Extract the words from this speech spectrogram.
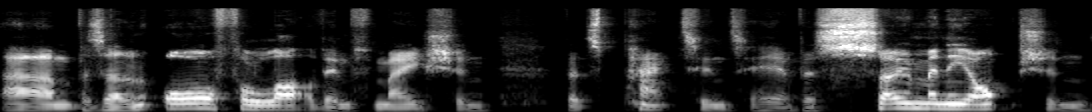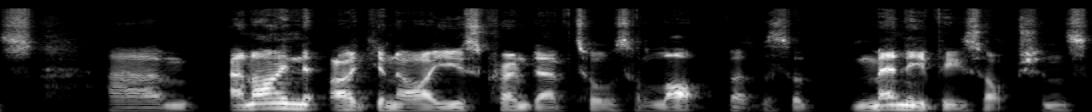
Um, there's an awful lot of information that's packed into here. There's so many options um, and I, I, you know, I use Chrome Dev Tools a lot, but there's a, many of these options.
